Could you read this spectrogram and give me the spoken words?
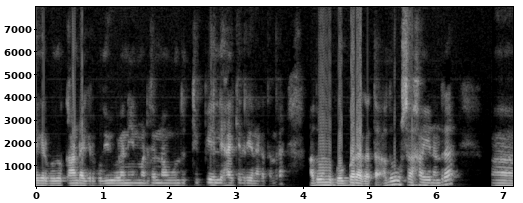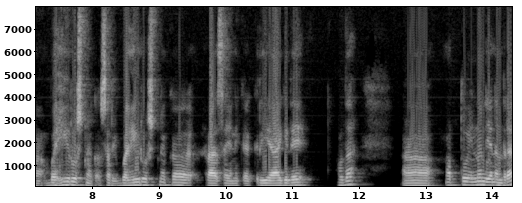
ಆಗಿರ್ಬೋದು, ಕಾಂಡ ಆಗಿರ್ಬೋದು, ಇವುಗಳನ್ನ ಏನ್ ಮಾಡ್ತೀವಿ ನಾವು ಒಂದು ತಿಪ್ಪಿಯಲ್ಲಿ ಹಾಕಿದ್ರೆ ಏನಾಗತ್ತೆ ಅಂದ್ರೆ ಅದು ಒಂದು ಗೊಬ್ಬರ ಆಗತ್ತೆ. ಅದು ಸಹ ಏನಂದ್ರೆ ಬಹಿರೋಷ್ಣಕ ಸಾರಿ ಬಹಿರುಷ್ಣಕ ರಾಸಾಯನಿಕ ಕ್ರಿಯೆ ಆಗಿದೆ. ಹೌದಾ? ಮತ್ತು ಇನ್ನೊಂದು ಏನಂದ್ರೆ,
